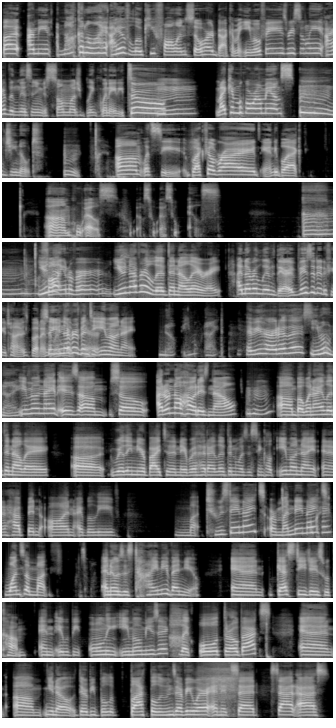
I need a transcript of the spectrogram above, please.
But I mean, I'm not gonna lie, I have low key fallen so hard back in my emo phase recently. I have been listening to so much Blink 182, Mm, My Chemical Romance, mm, G Note. Mm. Um, let's see, Black Veil Brides, Andy Black. Um, who else? Who else? Who else? Who else? Um, You Falling in Reverse. you never lived in LA, right? I never lived there. I visited a few times, but I so you've never been to emo night. no emo night. Have you heard of this? Emo night. Emo night is um so I don't know how it is now. mm-hmm. Um, but when I lived in LA, uh, really nearby to the neighborhood I lived in was this thing called emo night, and it happened on I believe Mo- Tuesday nights or Monday nights, Okay. once a month. Once a month. And it was this tiny venue, and guest DJs would come, and it would be only emo music, like old throwbacks, and um, you know there'd be bal- black balloons everywhere, and it said sad ass,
